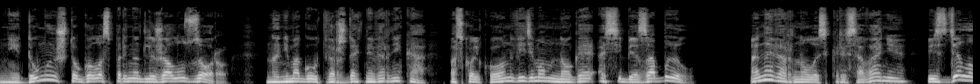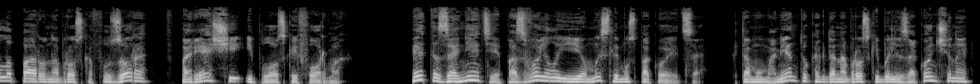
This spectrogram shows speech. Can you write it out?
Не думаю, что голос принадлежал узору, но не могу утверждать наверняка, поскольку он, видимо, многое о себе забыл. Она вернулась к рисованию и сделала пару набросков узора в парящей и плоской формах. Это занятие позволило ее мыслям успокоиться. К тому моменту, когда наброски были закончены,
